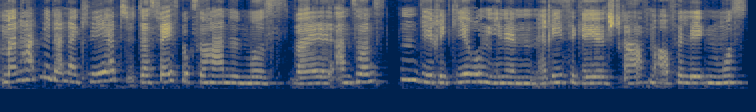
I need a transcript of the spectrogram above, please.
Man hat mir dann erklärt, dass Facebook so handeln muss, weil ansonsten die Regierung ihnen riesige Strafen auferlegen muss,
